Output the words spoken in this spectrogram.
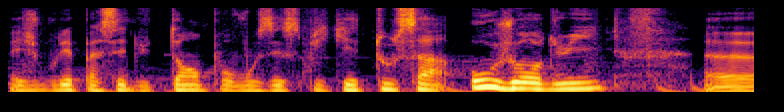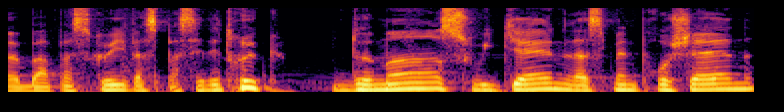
Mais je voulais passer du temps pour vous expliquer tout ça aujourd'hui. Euh, bah parce qu'il va se passer des trucs demain, ce week-end, la semaine prochaine,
